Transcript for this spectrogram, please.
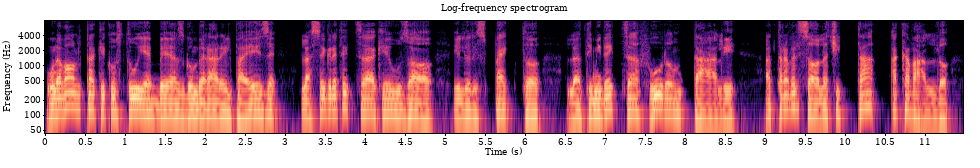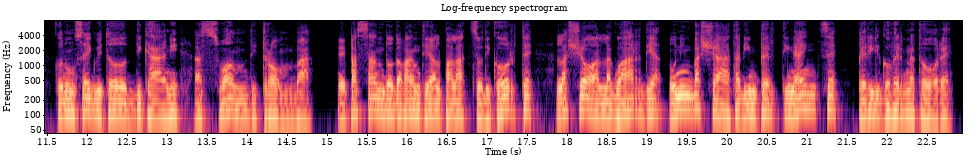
Una volta che costui ebbe a sgomberare il paese, la segretezza che usò, il rispetto, la timidezza furon tali. Attraversò la città a cavallo, con un seguito di cani a suon di tromba, e passando davanti al palazzo di corte, lasciò alla guardia un'imbasciata di impertinenze per il governatore.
